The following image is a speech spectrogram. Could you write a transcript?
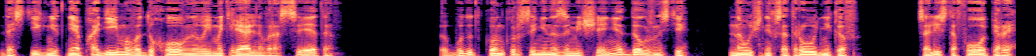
достигнет необходимого духовного и материального расцвета, то будут конкурсы не на замещение должности научных сотрудников, солистов оперы,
